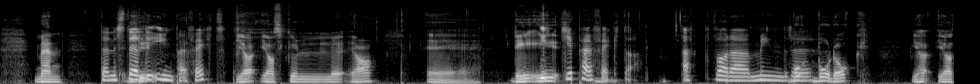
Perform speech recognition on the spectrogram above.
Men Den är ställd Du- imperfekt. jag, jag skulle, ja, eh, det är Icke perfekt då? Att vara mindre... både och. Jag, jag,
